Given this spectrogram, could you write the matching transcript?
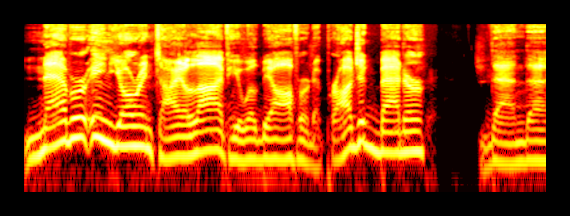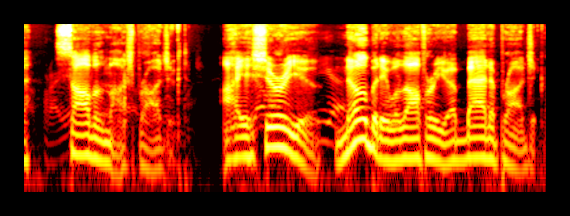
Never in your entire life you will be offered a project better than the Sovelmash project. I assure you, nobody will offer you a better project.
